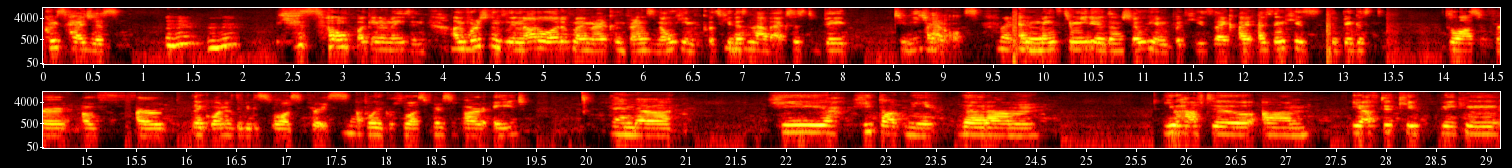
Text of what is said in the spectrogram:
Chris Hedges? Mm-hmm, mm-hmm. He's so fucking amazing. Unfortunately, not a lot of my American friends know him because he Yeah. doesn't have access to big TV channels. Right. and mainstream media don't show him but he's like I, I think he's the biggest philosopher of our like one of the biggest philosophers Yeah. political philosophers of our age and uh, he he taught me that um, you have to um, you have to keep making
